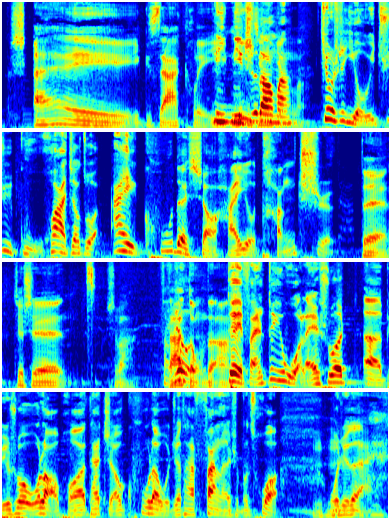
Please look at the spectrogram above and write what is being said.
是哎，exactly，你你已知道吗？就是有一句古话叫做“爱哭的小孩有糖吃对，就是是吧？大反正家懂的”。啊。对，反正对于我来说，呃，比如说我老婆，她只要哭了，我觉得她犯了什么错，嗯我觉得哎，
